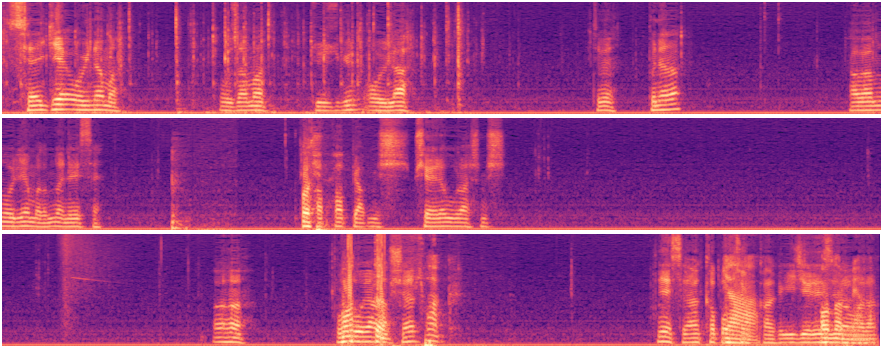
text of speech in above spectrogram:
SG oynama. O zaman düzgün oyla. Değil mi? Bu ne lan? Ha ben bunu oynayamadım da neyse. Pap pap yapmış. Bir şeyle uğraşmış. Aha. Bunu What uyanmış the fuck? Neyse ben kapatıyorum Ya, kanka iyice rezil Oğlum olmadan.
